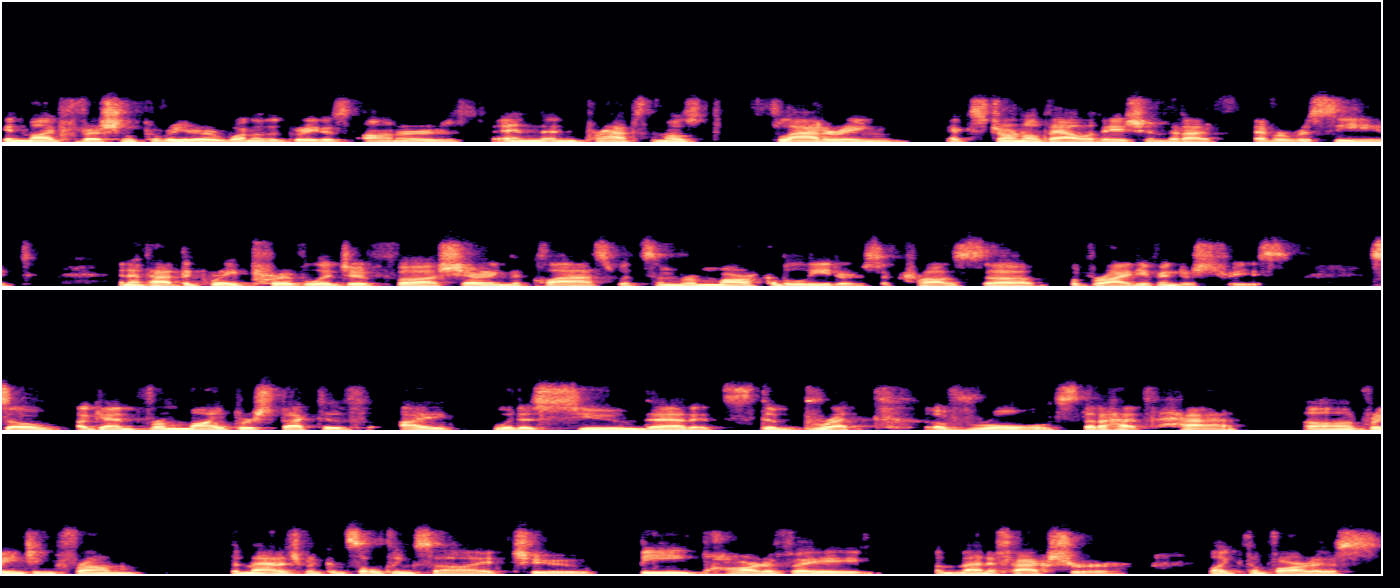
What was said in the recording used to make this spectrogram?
in my professional career one of the greatest honors and and perhaps the most flattering external validation that I've ever received. And I've had the great privilege of uh, sharing the class with some remarkable leaders across uh, a variety of industries. So, again, from my perspective, I would assume that it's the breadth of roles that I have had, uh, ranging from the management consulting side to being part of a, a manufacturer like Novartis.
